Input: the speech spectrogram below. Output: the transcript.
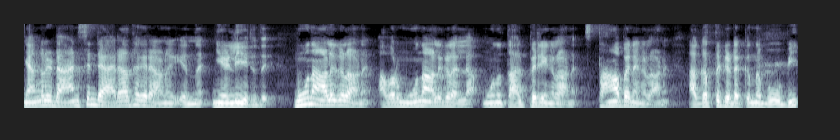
ഞങ്ങൾ ഡാൻസിന്റെ ആരാധകരാണ് എന്ന് ഞെളിയരുത്. മൂന്നാളുകളാണ്. അവർ മൂന്നാളുകളല്ല. മൂന്ന് താല്പര്യങ്ങളാണ്. സ്ഥാപനങ്ങളാണ്. അകത്ത് കിടക്കുന്ന ബോബി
